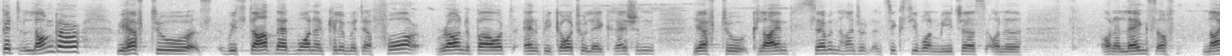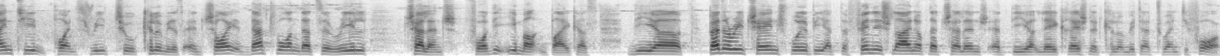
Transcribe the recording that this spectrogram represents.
bit longer. We have to, we start that one at kilometer four roundabout and we go to Lake Reschen. You have to climb 761 meters on a, on a length of 19.32 kilometers. Enjoy that one, that's a real challenge for the e-mountain bikers. The uh, battery change will be at the finish line of that challenge at the uh, Lake Reschen at kilometer 24.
